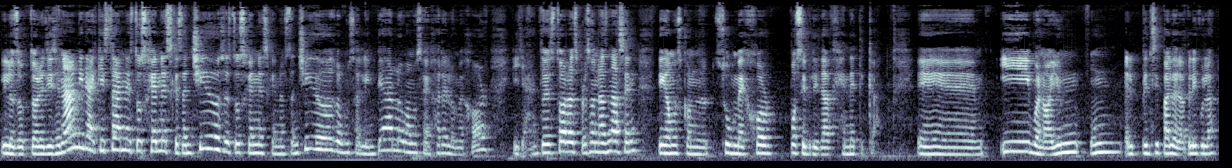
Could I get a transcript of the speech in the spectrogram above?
y los doctores dicen, ah, mira, aquí están estos genes que están chidos, estos genes que no están chidos, vamos a limpiarlo, vamos a dejarle lo mejor, y ya. Entonces todas las personas nacen, digamos, con su mejor posibilidad genética. Eh, y bueno, hay un, el principal de la película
